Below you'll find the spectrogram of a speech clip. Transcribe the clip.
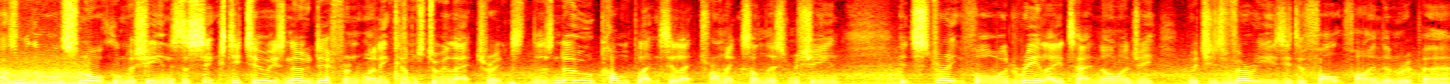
As with all Snorkel machines, the 62 is no different when it comes to electrics. There's no complex electronics on this machine. It's straightforward relay technology, which is very easy to fault find and repair.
